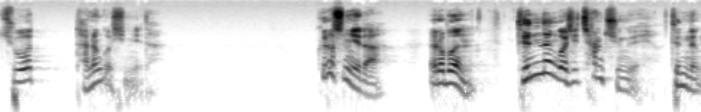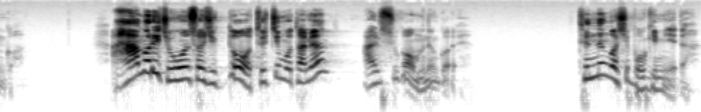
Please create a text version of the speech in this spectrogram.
주었다는 것입니다. 그렇습니다. 여러분, 듣는 것이 참 중요해요. 듣는 것. 아무리 좋은 소식도 듣지 못하면 알 수가 없는 거예요. 듣는 것이 복입니다.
